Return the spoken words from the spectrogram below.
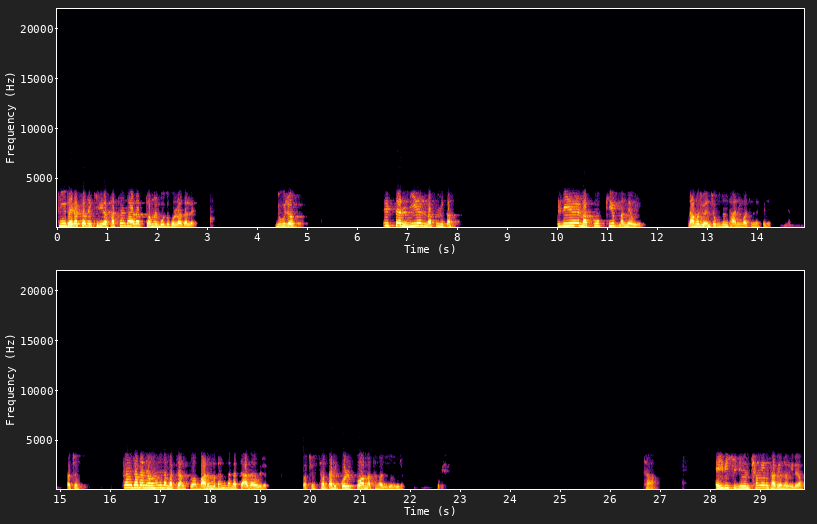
두 대각선의 길이가 같은 사각형을 모두 골라달래. 누구죠? 일단 리은 맞습니까? 리을 맞고 비읍 맞네요, 그죠? 나머지 왼쪽 끝은 다 아닌 것 같은데, 그지? 맞죠? 평행사 변형은 항상 같지 않고요. 마름모도 항상 같지 않아요, 그죠? 맞죠? 사다리 꼴 또한 마찬가지고요, 그죠? 오케이. 자, A, B, C, D는 평행 사 변형이래요.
